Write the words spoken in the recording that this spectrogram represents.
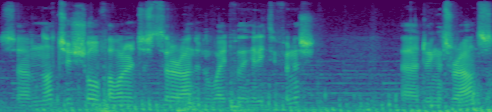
So I'm not too sure if I want to just sit around and wait for the heli to finish uh, doing its rounds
